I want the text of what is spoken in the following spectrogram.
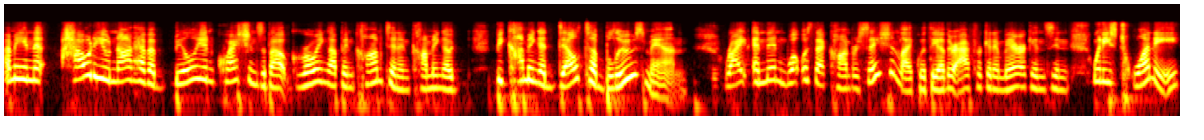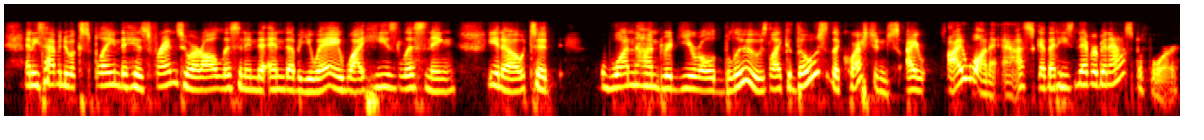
I mean, how do you not have a billion questions about growing up in Compton and coming a becoming a Delta blues man, right? And then what was that conversation like with the other African Americans in when he's 20 and he's having to explain to his friends who are all listening to NWA why he's listening, you know, to 100 year old blues? Like those are the questions I I want to ask that he's never been asked before.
